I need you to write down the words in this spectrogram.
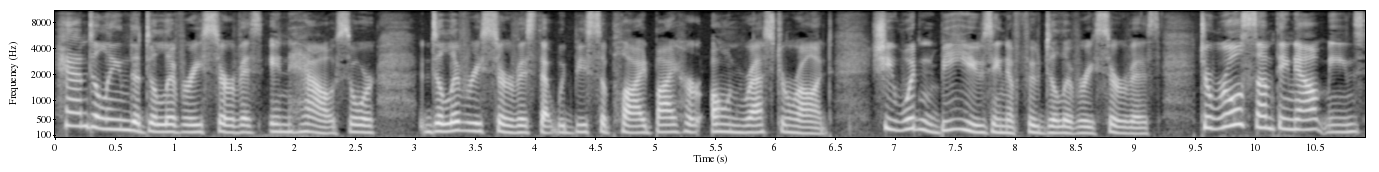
handling the delivery service in house or delivery service that would be supplied by her own restaurant. She wouldn't be using a food delivery service. To rule something out means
